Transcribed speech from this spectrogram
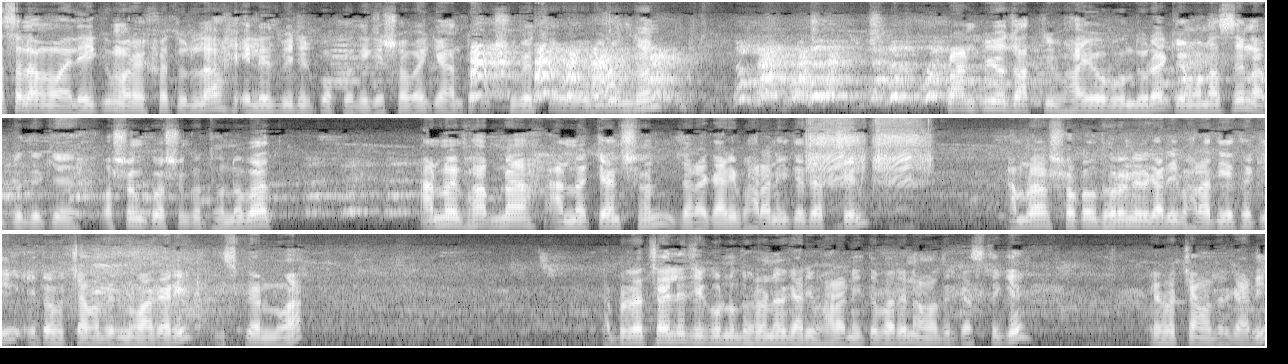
আসসালামু আলাইকুম রহমতুল্লাহ। এলএসবিডির পক্ষ থেকে সবাইকে আন্তরিক শুভেচ্ছা ও অভিনন্দন। প্রাণপ্রিয় যাত্রী ভাই ও বন্ধুরা, কেমন আছেন? আপনাদেরকে অসংখ্য অসংখ্য ধন্যবাদ। আর নয় ভাবনা, আর নয় টেনশন, যারা গাড়ি ভাড়া নিতে যাচ্ছেন, আমরা সকল ধরনের গাড়ি ভাড়া দিয়ে থাকি। এটা হচ্ছে আমাদের নোয়া গাড়ি, স্কোয়ার নোয়া। আপনারা চাইলে যে কোনো ধরনের গাড়ি ভাড়া নিতে পারেন আমাদের কাছ থেকে। এ হচ্ছে আমাদের গাড়ি।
